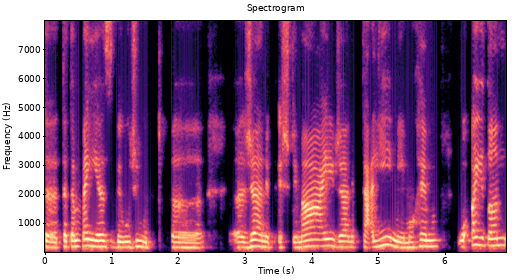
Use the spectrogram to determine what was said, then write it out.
تتميز بوجود جانب اجتماعي جانب تعليمي مهم وأيضا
